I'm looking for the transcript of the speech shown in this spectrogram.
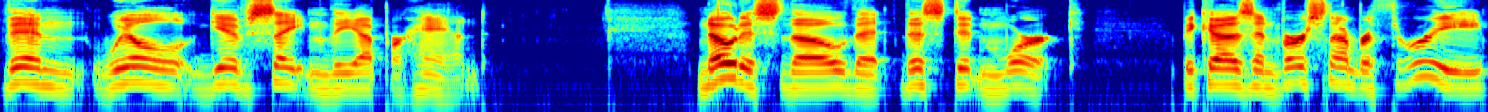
then we'll give Satan the upper hand. Notice, though, that this didn't work, because in verse number 3,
